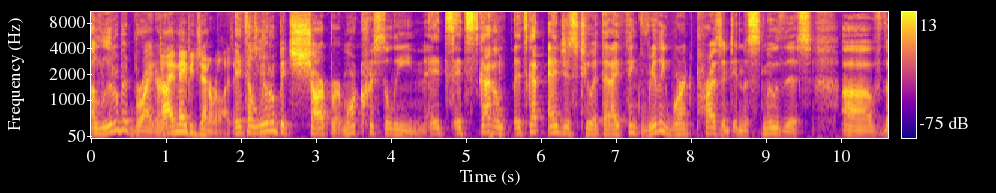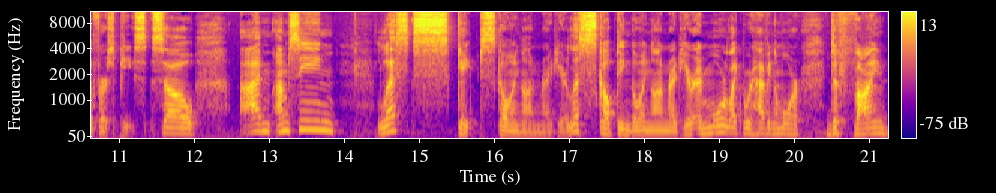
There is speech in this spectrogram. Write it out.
a little bit brighter. I may be generalizing. it's a little bit sharper, more crystalline. It's it's got a it's got edges to it that I think really weren't present in the smoothness of the first piece. So I'm I'm seeing less scapes going on right here, less sculpting going on right here, and more like we're having a more defined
